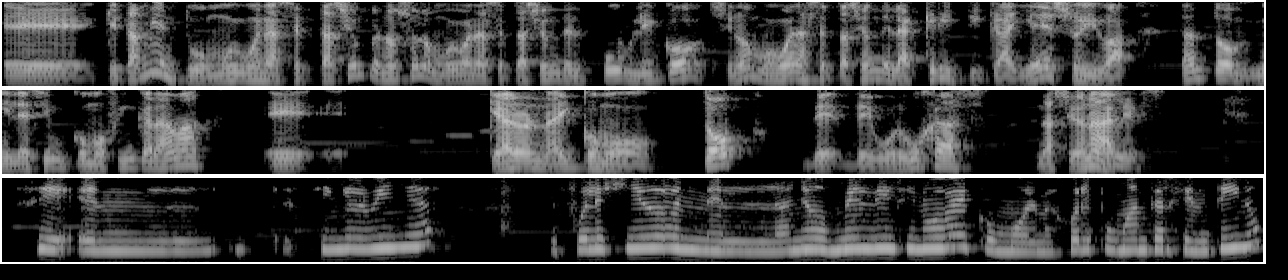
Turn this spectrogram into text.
eh, que también tuvo muy buena aceptación, pero no solo muy buena aceptación del público, sino muy buena aceptación de la crítica, y a eso iba. Tanto Milesim como Fincanama eh, quedaron ahí como top de, burbujas nacionales. Sí, el Single Vineyard fue elegido en el año 2019 como el mejor espumante argentino.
